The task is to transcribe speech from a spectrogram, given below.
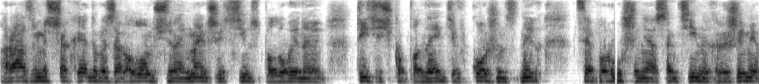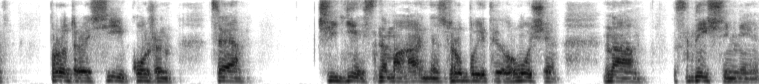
Разом із шахедами загалом щонайменше 7,5 тисяч компонентів. Кожен з них це порушення санкційних режимів проти Росії. Кожен це чиєсь намагання зробити гроші на знищенні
